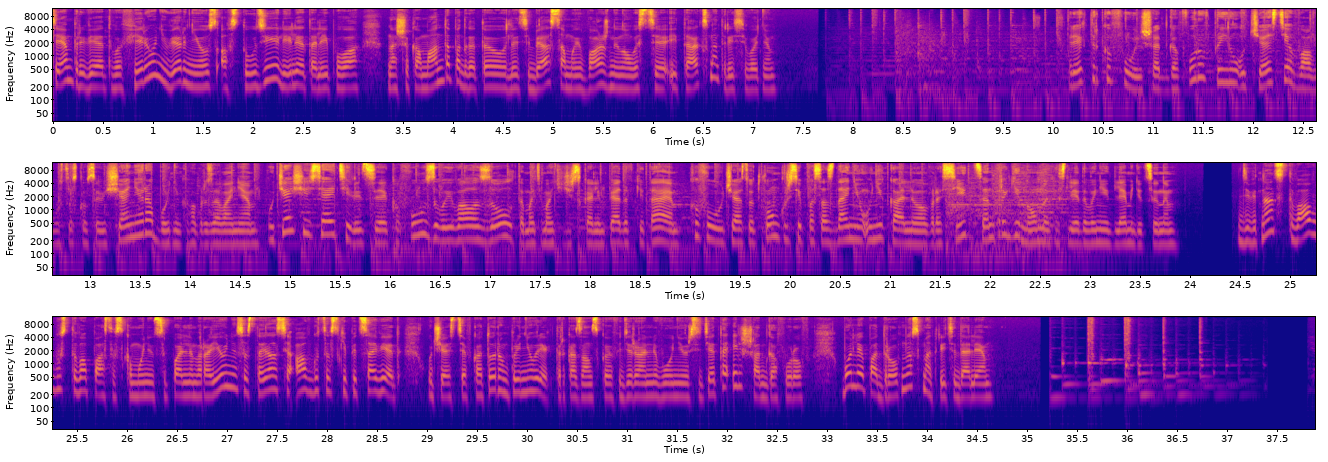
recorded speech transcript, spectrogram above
Всем привет! В эфире «Универ Ньюс», а в студии Лилия Талипова. Наша команда подготовила для тебя самые важные новости. Итак, смотри сегодня. Ректор КФУ Ильшат Гафуров принял участие в августовском совещании работников образования. Учащаяся IT-лицея КФУ завоевала золото математической олимпиады в Китае. КФУ участвует в конкурсе по созданию уникального в России Центра геномных исследований для медицины. 19 августа в Апастовском муниципальном районе состоялся августовский педсовет, участие в котором принял ректор Казанского федерального университета Ильшат Гафуров. Более подробно смотрите далее.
